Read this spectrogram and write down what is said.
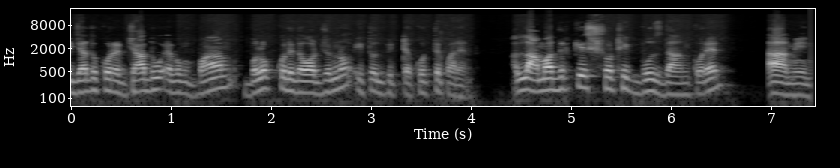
এই জাদুকরের জাদু এবং বান ব্লক করে দেওয়ার জন্য এই তদবিরটা করতে পারেন। আল্লাহ আমাদেরকে সঠিক বুঝ দান করেন। আমিন।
